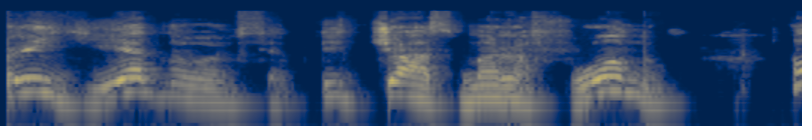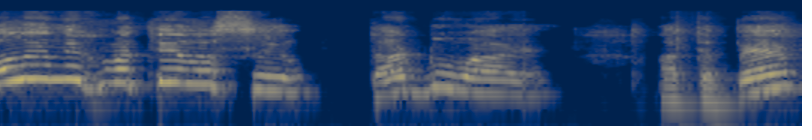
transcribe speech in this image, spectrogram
приєднувався під час марафону, але не хватило сил. Так буває. А тепер,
